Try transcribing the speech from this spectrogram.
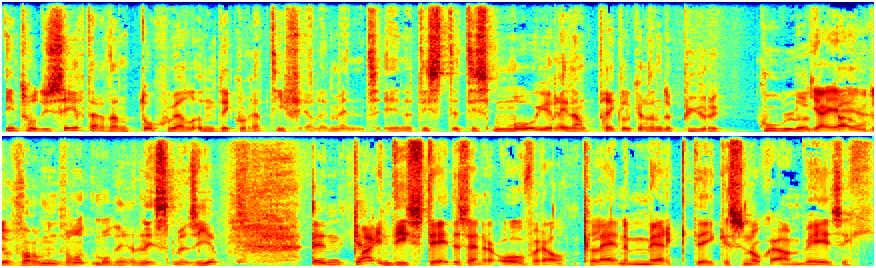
introduceert daar dan toch wel een decoratief element in. Het is, het is mooier en aantrekkelijker dan de pure, koele, Ja, ja, ja. koude vormen van het modernisme, zie je? En kijk, Maar in die steden zijn er overal kleine merktekens nog aanwezig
